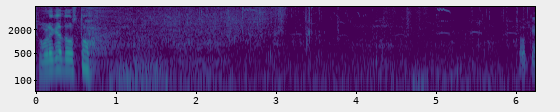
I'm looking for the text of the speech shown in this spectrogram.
छोड़ गया दोस्तों। ओके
